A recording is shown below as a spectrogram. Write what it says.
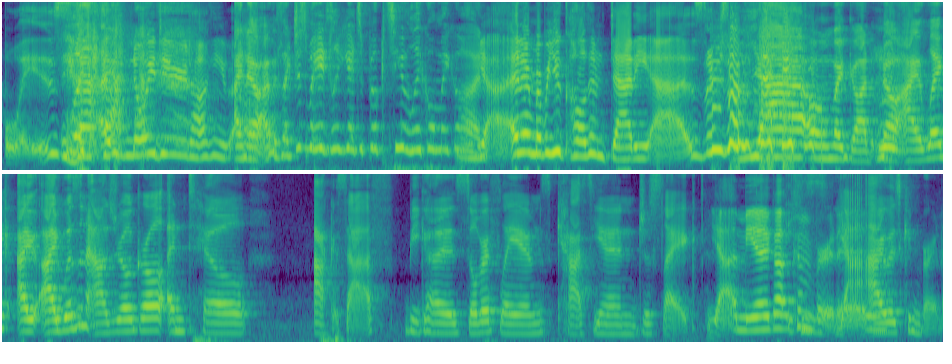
Boys? Like, I have no idea what you're talking about. I know. I was like, just wait until you get to book two. Like, oh my god. Yeah, and I remember you called him Daddy Az or something. Yeah. Oh my god. No, I like I I was an Azriel girl until ACOSF because Silver Flames, Cassian, just like Yeah, Mia got converted. Yeah, I was converted.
